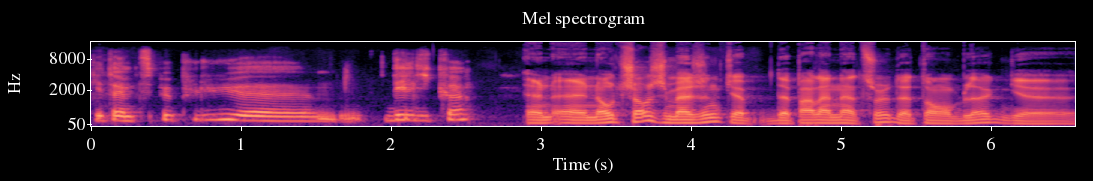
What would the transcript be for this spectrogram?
qui est un petit peu plus euh, délicat. Un, une autre chose, j'imagine que de par la nature de ton blog, euh,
